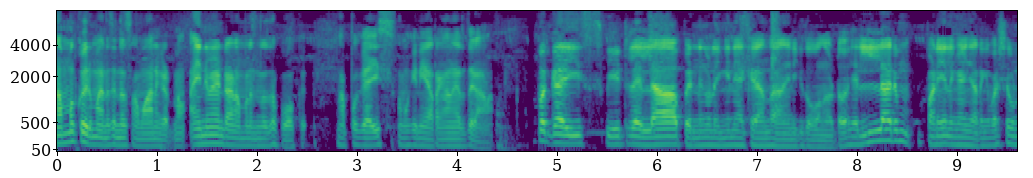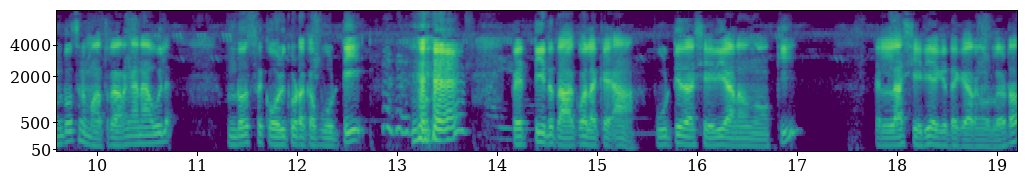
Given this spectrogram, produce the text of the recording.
നമുക്കൊരു മനസ്സിന്റെ സമാനം കിട്ടണം. അതിന് വേണ്ടിയാണ് നമ്മൾ ഇന്നത്തെ പോക്ക്. അപ്പോൾ ഗൈസ് നമുക്കിനി ഇറങ്ങാൻ നേരത്തെ കാണാം. ഇപ്പോൾ ഗൈസ് വീട്ടിലെ എല്ലാ പെണ്ണുങ്ങളും ഇങ്ങനെയൊക്കെയാണെന്നാണ് എനിക്ക് തോന്നുന്നത് കേട്ടോ. എല്ലാവരും പണിയെല്ലാം കഴിഞ്ഞ് ഇറങ്ങി. പക്ഷേ ഉണ്ടോസിന് മാത്രം ഇറങ്ങാനാവില്ല ഉണ്ടോസ് കോഴിക്കോടൊക്കെ പൂട്ടി. പെട്ടീന്റെ താക്കോലൊക്കെ ആ പൂട്ടിയതാ ശരിയാണോ നോക്കി എല്ലാം ശരിയാക്കിയിട്ടൊക്കെ ഇറങ്ങുള്ളൂ കേട്ടോ.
